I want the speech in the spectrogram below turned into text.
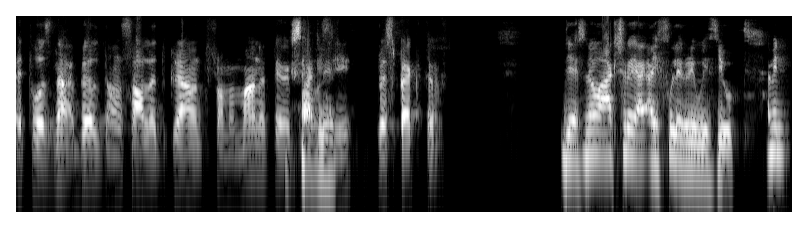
it was not built on solid ground from a monetary exactly. policy perspective. Yes, no, actually, I, I, fully agree with you. I mean,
